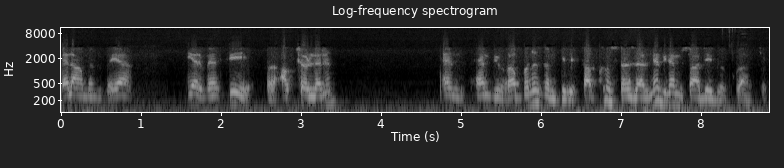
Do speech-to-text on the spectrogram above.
Belam'ın veya diğer menfi e, aktörlerin en, en büyük Rabbinizim gibi sapkın sözlerine bile müsaade ediyor Kur'an-ı Kerim.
